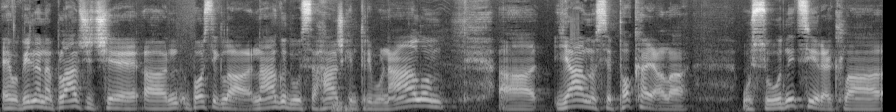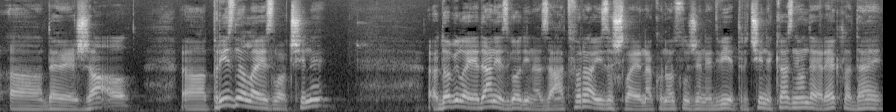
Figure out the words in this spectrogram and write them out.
Evo, Biljana Plavšić je a, postigla nagodbu sa Haškim tribunalom, a, javno se pokajala u sudnici, rekla a, da joj je žao, priznala je zločine, Dobila je 11 godina zatvora, izašla je nakon odslužene dvije trećine kazne, onda je rekla da je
